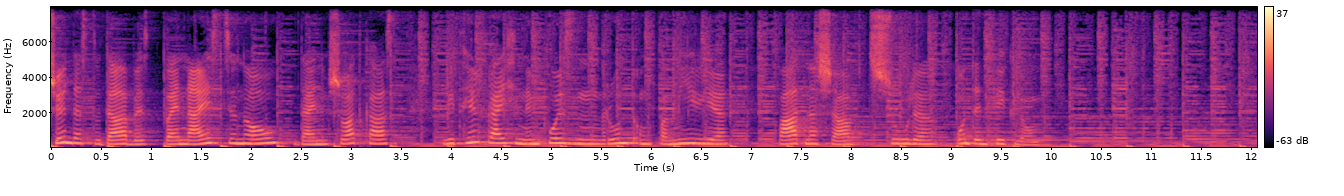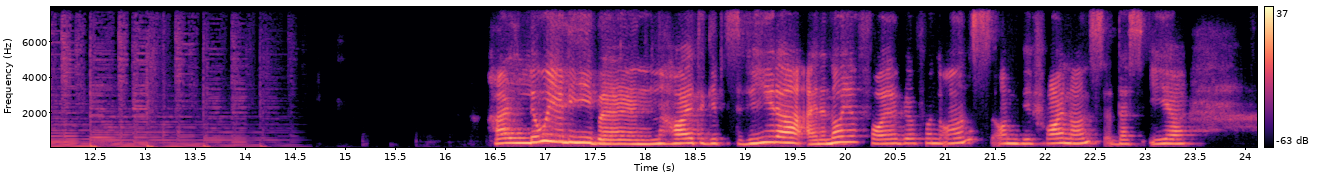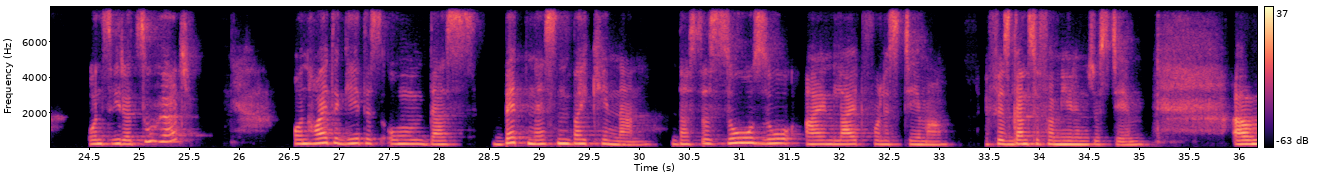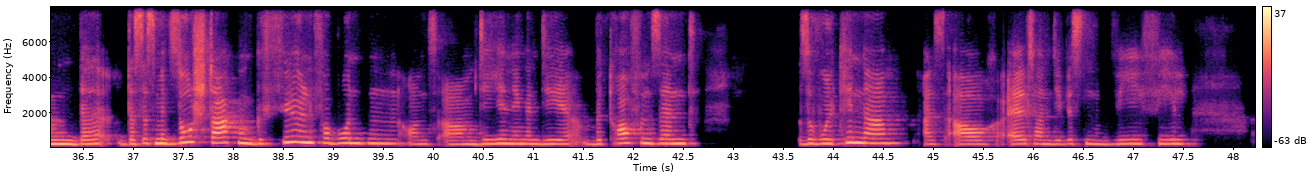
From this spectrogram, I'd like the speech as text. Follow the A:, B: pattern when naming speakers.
A: Schön, dass du da bist bei Nice to Know, deinem Shortcast mit hilfreichen Impulsen rund um Familie, Partnerschaft, Schule und Entwicklung. Hallo ihr Lieben, heute gibt es wieder eine neue Folge von uns und wir freuen uns, dass ihr uns wieder zuhört. Und heute geht es um das Bettnässen bei Kindern. Das ist so, so ein leidvolles Thema für das ganze Familiensystem. Ähm, das ist mit so starken Gefühlen verbunden und ähm, diejenigen, die betroffen sind, sowohl Kinder als auch Eltern, die wissen, wie viel,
